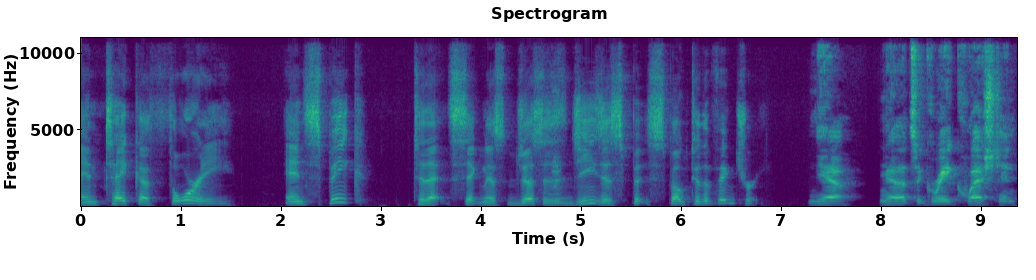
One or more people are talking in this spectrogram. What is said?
and take authority and speak to that sickness just as Jesus sp- spoke to the fig tree? Yeah, yeah, that's a great question.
